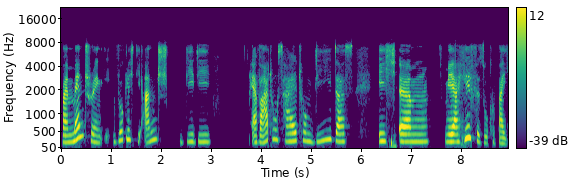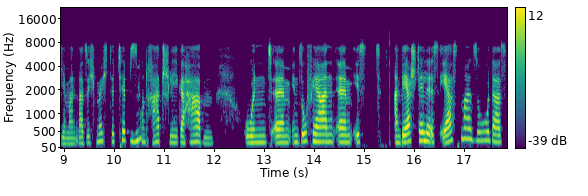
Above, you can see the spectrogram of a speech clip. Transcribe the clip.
beim Mentoring wirklich die, Ans die, die Erwartungshaltung, die, dass ich ähm, mehr Hilfe suche bei jemandem. Also ich möchte Tipps mhm. und Ratschläge haben. Und ähm, insofern ähm, ist an der Stelle es erstmal so, dass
